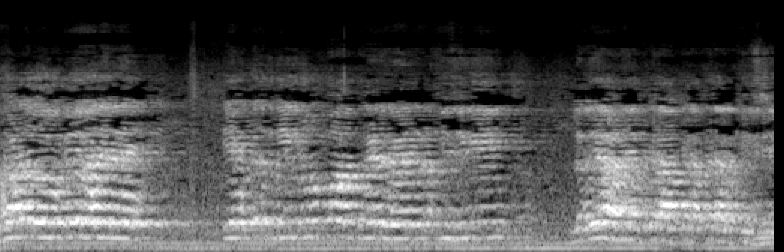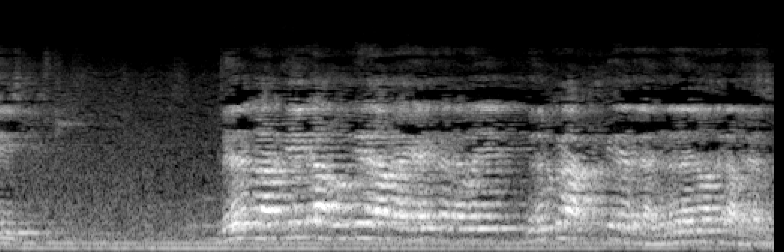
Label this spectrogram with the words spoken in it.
ਸਾਡੇ ਲੋਕ ਇਹ ਹੋਏ ਨੇ? ਕਿ ਇੱਕ ਤਰੀਕ ਨੂੰ ਭਾਰਤ ਨੇ ਡਿਬੇਟ ਰੱਖੀ ਸੀਗੀ, ਲੁਧਿਆਣੇ ਤੇ ਕੇ ਰੱਖ ਰੱਖੀ ਸੀ। ਮੇਰੇ ਕਰਕੇ ਘਰ ਨੂੰ ਘੇਰਾ ਪੈ ਗਿਆ ਕਹਿੰਦਾ ਵਜੇ। ਮੇਰੇ ਘਰ ਚ ਘੇਰ ਲਿਆ ਜਿੰਨੇ ਲੈਣ ਵਾਸਤੇ ਕਰ ਲਿਆ ਸੀ।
